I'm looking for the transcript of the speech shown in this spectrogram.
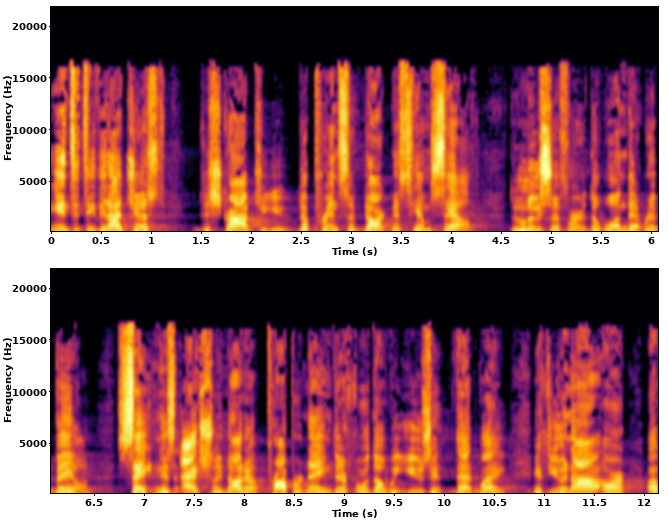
entity that I just described to you, the prince of darkness himself, the Lucifer, the one that rebelled. Satan is actually not a proper name, therefore, though we use it that way. If you and I are uh,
